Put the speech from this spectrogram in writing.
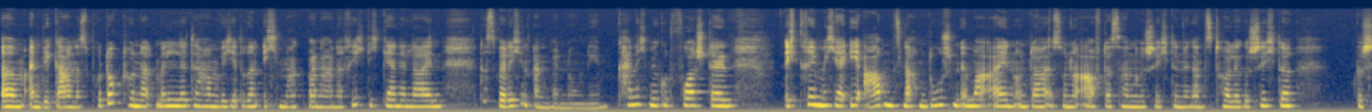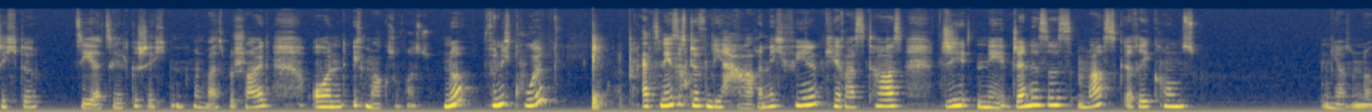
Ähm, ein veganes Produkt, 100 Milliliter haben wir hier drin. Ich mag Banane richtig gerne leiden. Das werde ich in Anwendung nehmen. Kann ich mir gut vorstellen. Ich creme mich ja eh abends nach dem Duschen immer ein und da ist so eine After-Sun-Geschichte eine ganz tolle Geschichte. Geschichte. Sie erzählt Geschichten, man weiß Bescheid. Und ich mag sowas. Ne? Finde ich cool. Als nächstes dürfen die Haare nicht fehlen. Kerastase, G nee, Genesis Mask Reconst ja, so eine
